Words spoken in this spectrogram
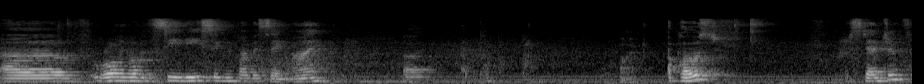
of rolling over the CD signify by saying aye. Aye. Aye. Opposed? Abstentions?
